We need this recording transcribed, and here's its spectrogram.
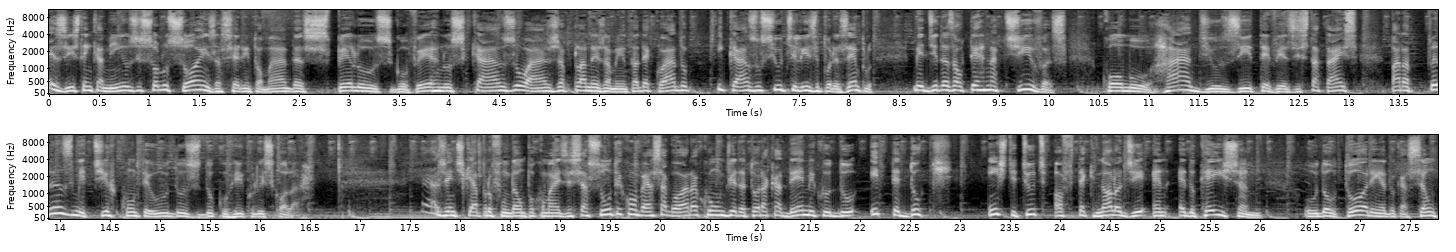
existem caminhos e soluções a serem tomadas pelos governos caso haja planejamento adequado e caso se utilize, por exemplo, medidas alternativas, como rádios e TVs estatais, para transmitir conteúdos do currículo escolar. A gente quer aprofundar um pouco mais esse assunto e conversa agora com o diretor acadêmico do ITEDUC, Institute of Technology and Education, o doutor em educação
